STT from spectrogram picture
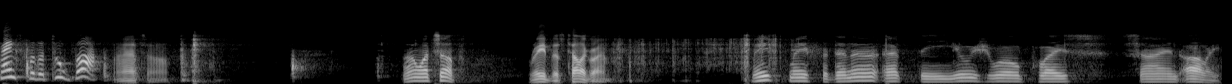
Thanks for the two bucks. That's all. Oh, what's up? Read this telegram. Meet me for dinner at the usual place. Signed, Ollie.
